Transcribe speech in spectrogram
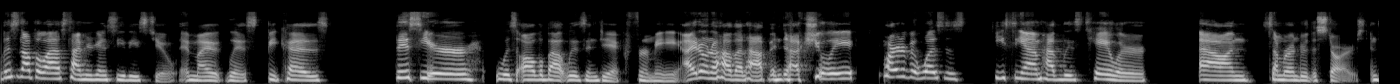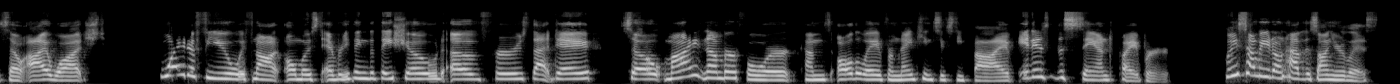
this is not the last time you're going to see these two in my list because this year was all about Liz and Dick for me. I don't know how that happened, actually. Part of it was is TCM had Liz Taylor on Summer Under the Stars. And so I watched quite a few, if not almost everything that they showed of hers that day. So my number four comes all the way from 1965. It is the Sandpiper. Please tell me you don't have this on your list.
